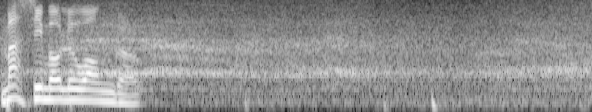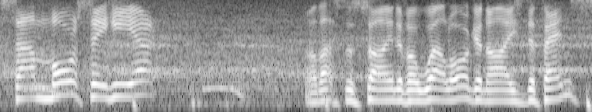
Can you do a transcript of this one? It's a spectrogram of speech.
Massimo Luongo. Sam Morsy here. Well, that's the sign of a well-organised defence.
